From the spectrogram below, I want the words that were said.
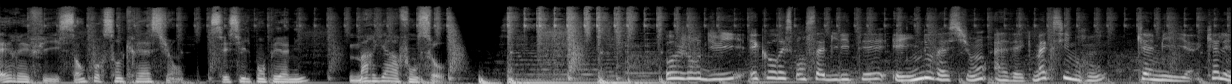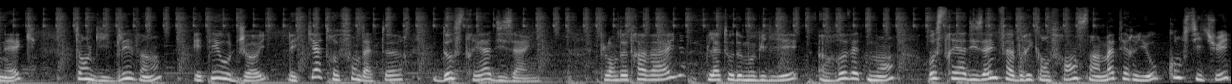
RFI 100% création. Cécile Pompéani, Maria Afonso. Aujourd'hui, éco-responsabilité et innovation avec Maxime Roux, Camille Kalenec, Tanguy Glévin et Théo Joy, les quatre fondateurs d'Austria Design. Plan de travail, plateau de mobilier, revêtement, Austria Design fabrique en France un matériau constitué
